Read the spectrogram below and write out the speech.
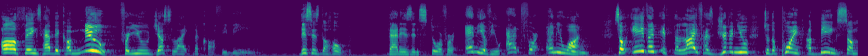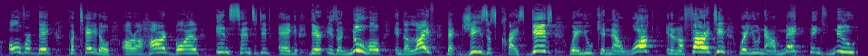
all things have become new for you, just like the coffee bean. This is the hope that is in store for any of you and for anyone so even if the life has driven you to the point of being some overbaked potato or a hard boiled, insensitive egg, there is a new hope in the life that Jesus Christ gives where you can now walk in an authority where you now make things new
